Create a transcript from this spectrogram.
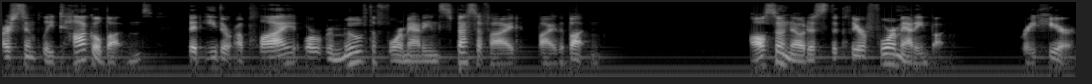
are simply toggle buttons that either apply or remove the formatting specified by the button. Also notice the clear formatting button, right here.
